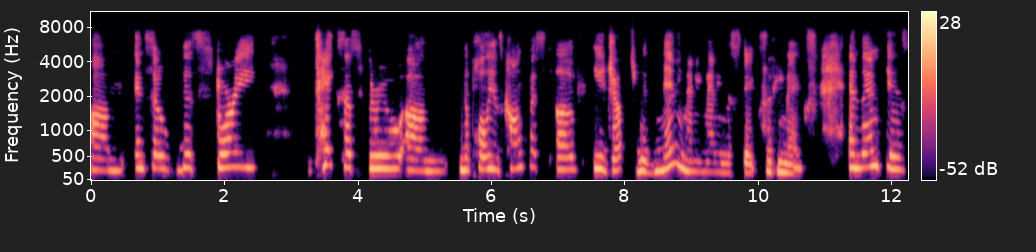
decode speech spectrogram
Um, and so this story takes us through um, Napoleon's conquest of Egypt with many, many, many mistakes that he makes, and then his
